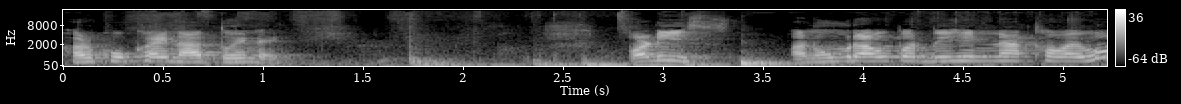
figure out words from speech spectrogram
હરખું ખાઈને હાથ ધોઈ નાખ પડીશ અને ઉમરા ઉપર બેહીને ના ખવાય હો.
